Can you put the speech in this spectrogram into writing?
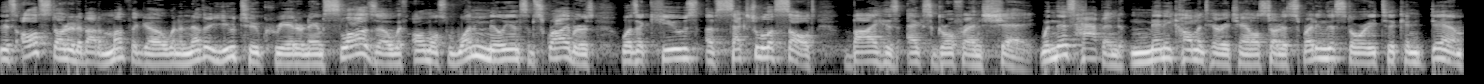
This all started about a month ago when another YouTube creator named Slazo with almost 1 million subscribers was accused of sexual assault by his ex-girlfriend Shay. When this happened, many commentary channels started spreading this story to condemn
